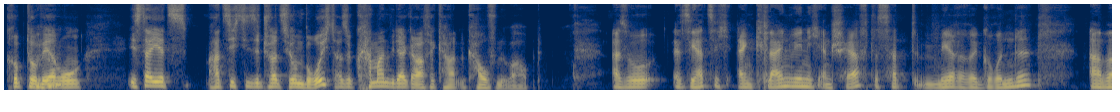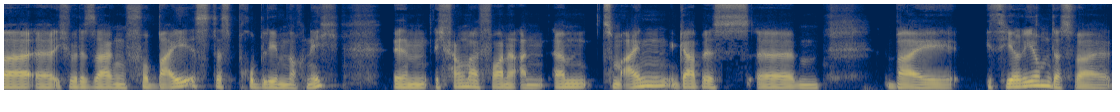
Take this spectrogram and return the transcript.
Kryptowährungen mhm. ist da jetzt, hat sich die Situation beruhigt? Also kann man wieder Grafikkarten kaufen überhaupt? Also sie hat sich ein klein wenig entschärft. Das hat mehrere Gründe. Aber äh, ich würde sagen, vorbei ist das Problem noch nicht. Ähm, ich fange mal vorne an. Ähm, zum einen gab es ähm, bei Ethereum, das war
